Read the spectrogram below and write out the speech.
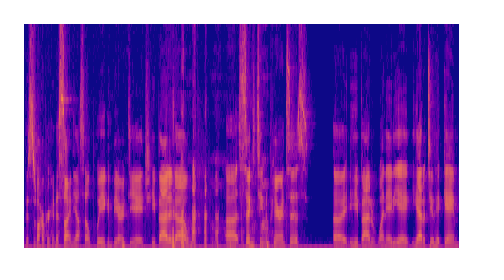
This is why we're going to sign Yasiel Puig and be our DH. He batted uh, uh, 16 appearances. Uh, he batted 188. He had a two-hit game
